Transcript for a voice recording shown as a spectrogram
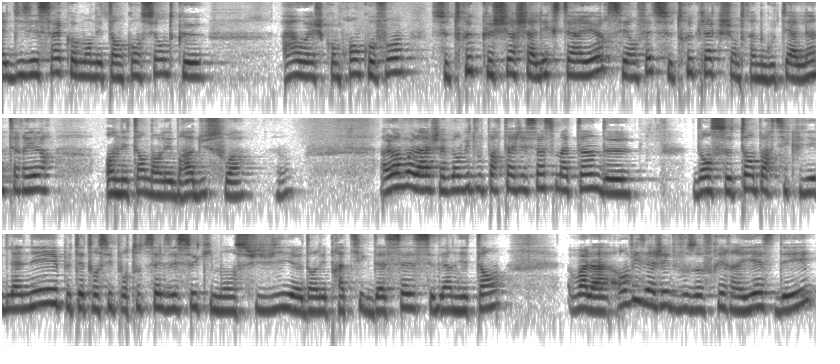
elle disait ça comme en étant consciente que Ah ouais, je comprends qu'au fond, ce truc que je cherche à l'extérieur, c'est en fait ce truc-là que je suis en train de goûter à l'intérieur en étant dans les bras du soi. Hein. Alors voilà, j'avais envie de vous partager ça ce matin de dans ce temps particulier de l'année, peut-être aussi pour toutes celles et ceux qui m'ont suivi euh, dans les pratiques d'assesse ces derniers temps. Voilà, envisagez de vous offrir un ISD,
